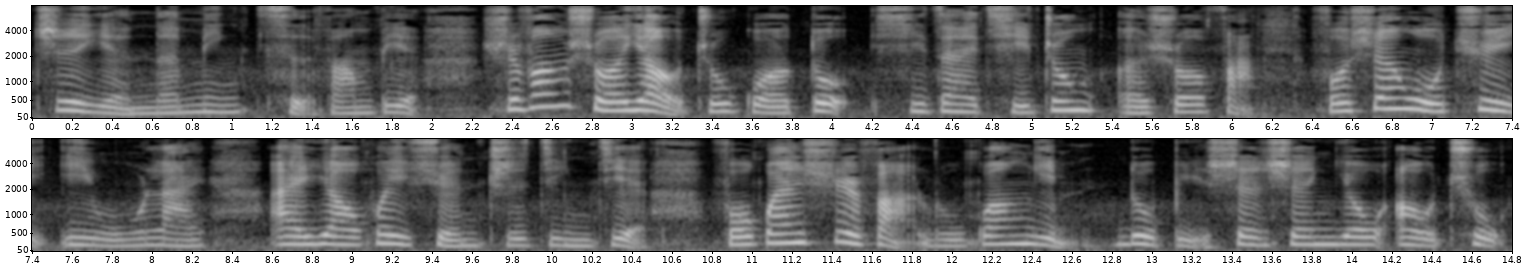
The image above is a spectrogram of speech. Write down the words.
智眼能明此方便。十方所有诸国度，悉在其中而说法。佛身无去亦无来，爱要会玄之境界。佛观世法如光影，入彼甚深幽奥处，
